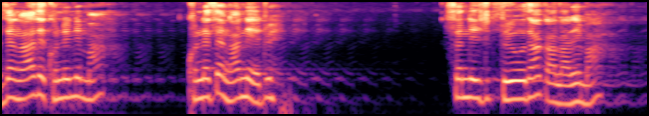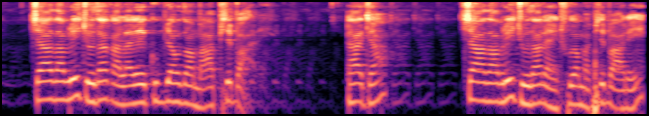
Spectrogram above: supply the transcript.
အသက်59နှစ်မှ85နှစ်အတွင်းစနေကြိုးသားကာလာထဲမှာကြာသာပတိကြိုးသားကာလာထဲကူးပြောင်းသွားမှာဖြစ်ပါတယ်ဒါကြောင့်ကြာသာပတိကြိုးသားတိုင်းထူရမှာဖြစ်ပါတယ်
